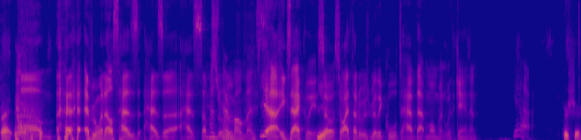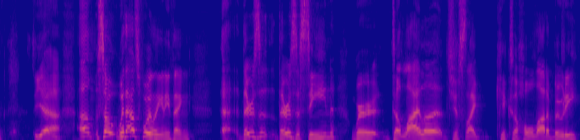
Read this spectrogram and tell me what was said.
right Um everyone else has has a has some Has sort their of moments. Yeah, exactly. So so I thought it was really cool to have that moment with Gannon. Yeah. for sure Yeah. Um. So without spoiling anything, uh, there's a there's a scene where Delilah just like kicks a whole lot of booty,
